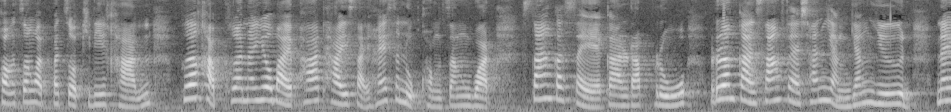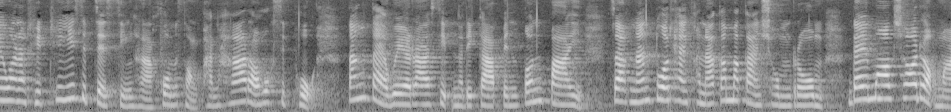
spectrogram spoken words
ของจังหวัดประจวบคีรีขันธ์เพื่อขับเคลื่อนนโยบายผ้าไทยใส่ให้สนุกของจังหวัด สร้างกระแสการรับรู้ เรื่องการสร้างแฟชั่นอย่างยั่งยืน ในวันอาทิตย์ที่ 27 สิงหาคม 2 2566 ตั้งแต่เวลา 10 นาฬิกาเป็นต้นไป จากนั้นตัวแทนคณะกรรมการชมรม ได้มอบช่อดอกไม้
